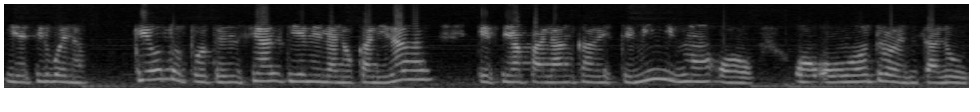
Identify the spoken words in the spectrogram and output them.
y decir, bueno, ¿qué otro potencial tiene la localidad que sea palanca de este mismo o, o, otro en salud?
